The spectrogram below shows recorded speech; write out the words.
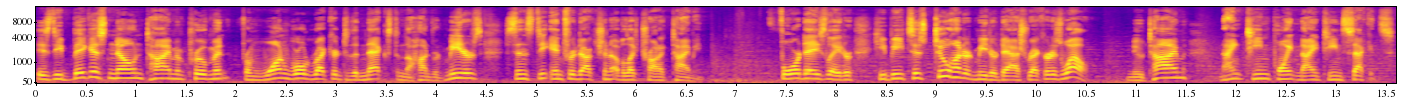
is the biggest known time improvement from one world record to the next in the 100 meters since the introduction of electronic timing. Four days later, he beats his 200 meter dash record as well. New time 19.19 seconds.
